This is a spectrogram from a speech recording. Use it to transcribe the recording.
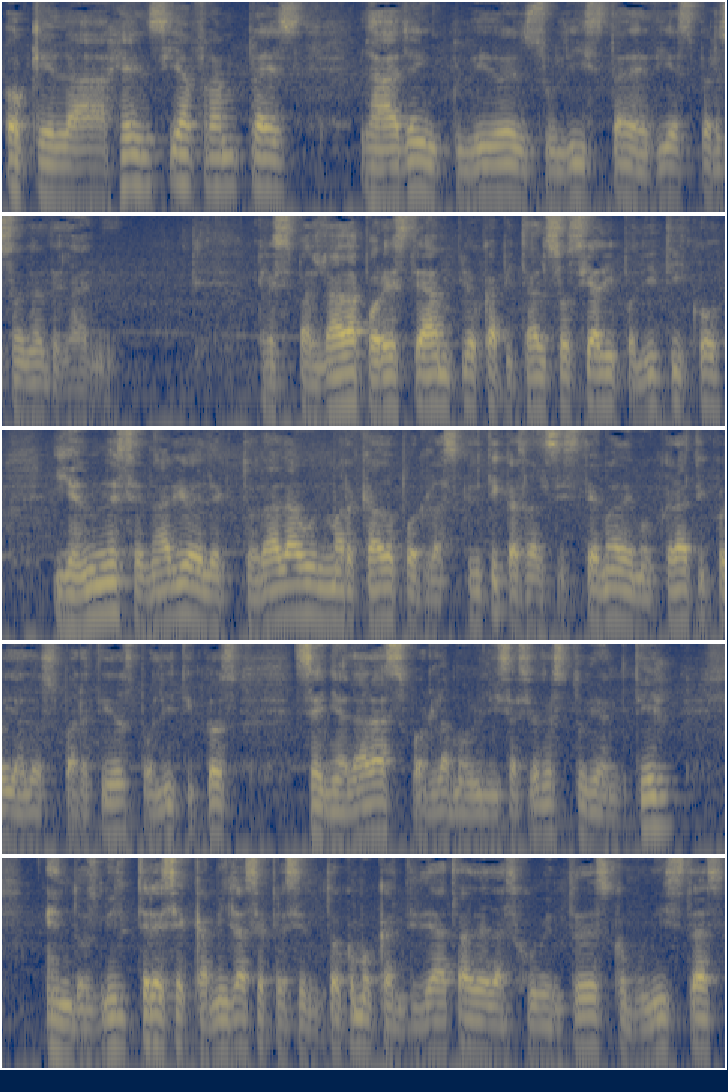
o que la agencia Fran Press la haya incluido en su lista de 10 personas del año. Respaldada por este amplio capital social y político y en un escenario electoral aún marcado por las críticas al sistema democrático y a los partidos políticos señaladas por la movilización estudiantil, en 2013 Camila se presentó como candidata de las Juventudes Comunistas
